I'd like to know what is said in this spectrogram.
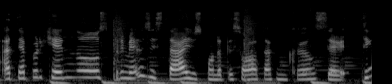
Até porque nos primeiros estágios, quando a pessoa está com câncer, tem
